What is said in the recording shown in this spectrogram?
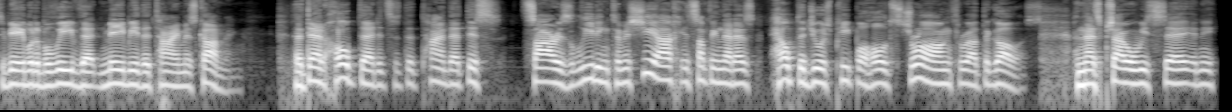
to be able to believe that maybe the time is coming. That that hope that it's the time that this Tsar is leading to Mashiach is something that has helped the Jewish people hold strong throughout the Golas. And that's what we say, and he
